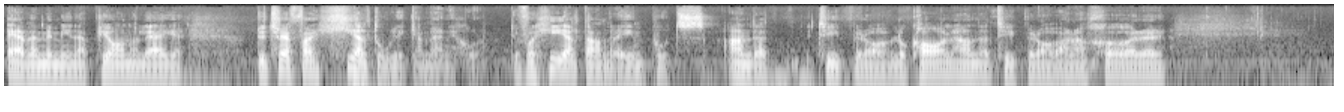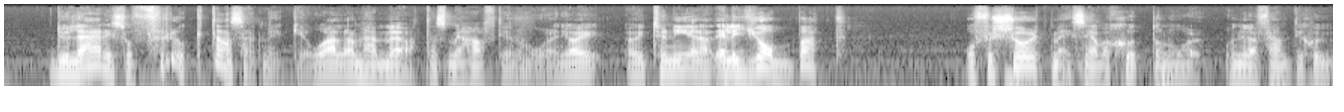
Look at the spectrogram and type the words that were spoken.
även med mina pianoläger. Du träffar helt olika människor. Du får helt andra inputs, andra typer av lokaler, andra typer av arrangörer. Du lär dig så fruktansvärt mycket och alla de här möten som jag haft genom åren. Jag, är, jag har ju turnerat, eller jobbat och försörjt mig sedan jag var 17 år och nu är jag 57.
